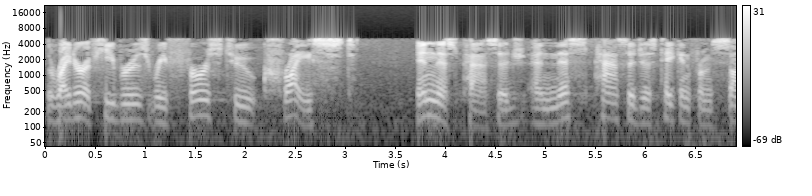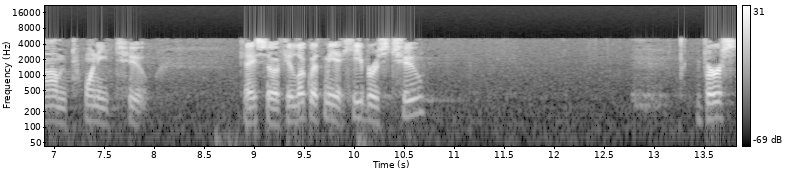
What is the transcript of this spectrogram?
The writer of Hebrews refers to Christ in this passage, and this passage is taken from Psalm 22. Okay, so if you look with me at Hebrews 2, verse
